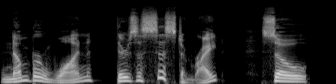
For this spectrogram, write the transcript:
number one, there's a system, right? So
